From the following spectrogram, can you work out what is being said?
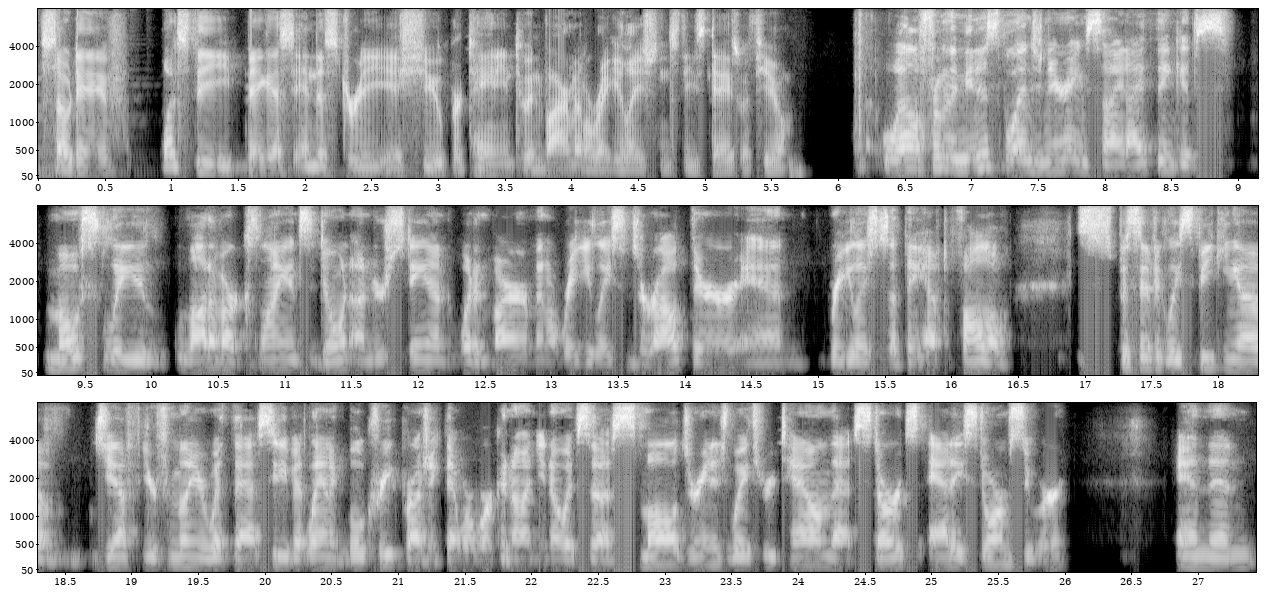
So, Dave, what's the biggest industry issue pertaining to environmental regulations these days with you? Well, from the municipal engineering side, I think it's mostly a lot of our clients don't understand what environmental regulations are out there and regulations that they have to follow. Specifically speaking of, Jeff, you're familiar with that City of Atlantic Bull Creek project that we're working on. You know, it's a small drainage way through town that starts at a storm sewer. And then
